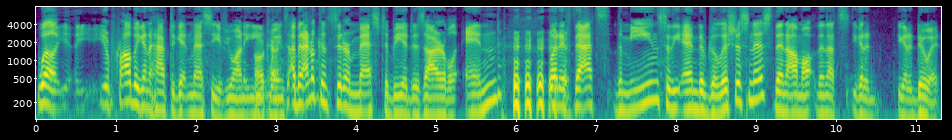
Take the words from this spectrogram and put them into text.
Well, you're probably going to have to get messy if you want to eat Okay. wings. I mean, I don't consider mess to be a desirable end, but if that's the means to the end of deliciousness, then I'm all, then that's you got to you got to do it.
